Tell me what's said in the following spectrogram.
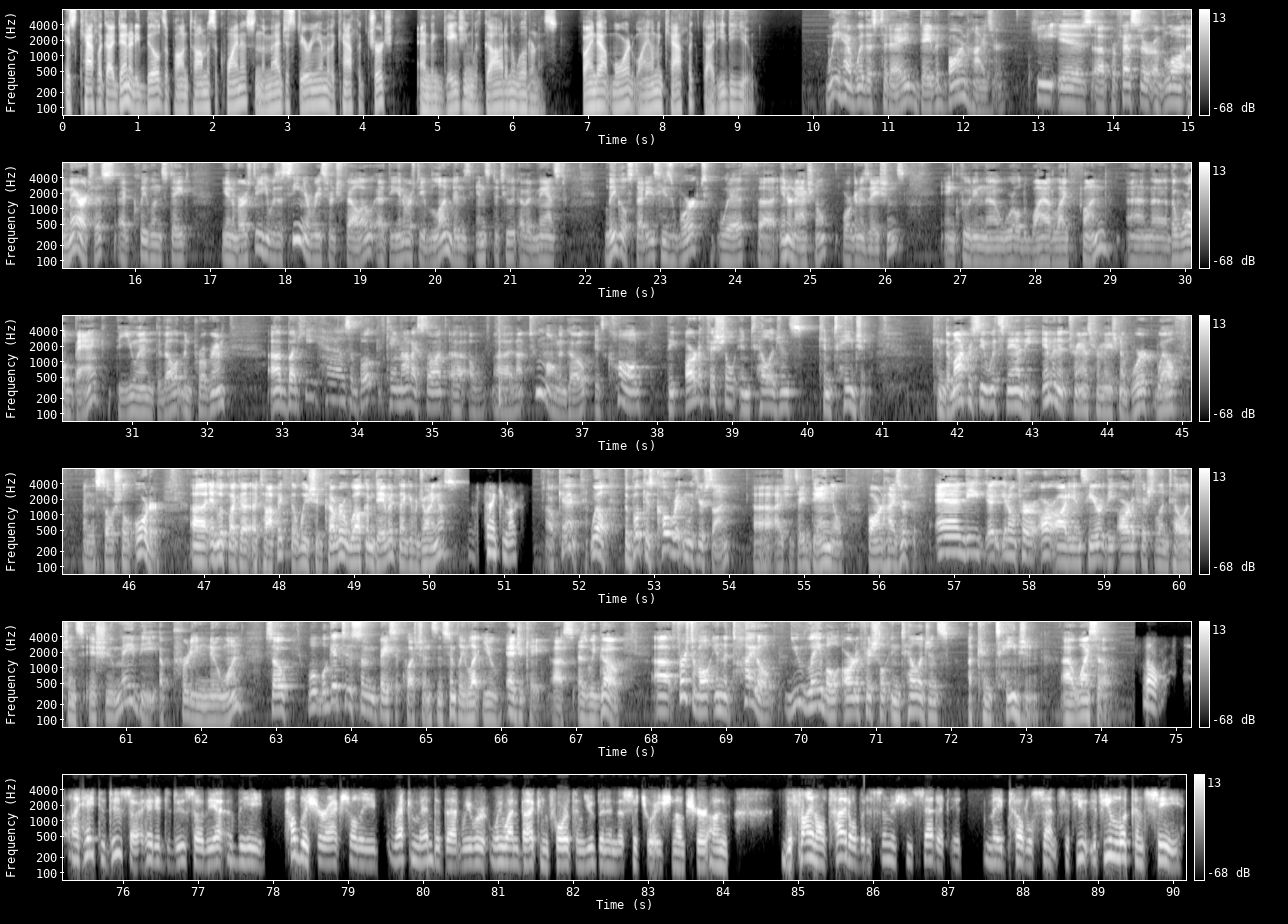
Its Catholic identity builds upon Thomas Aquinas and the magisterium of the Catholic Church and engaging with God in the wilderness. Find out more at wyomingcatholic.edu. We have with us today David Barnhizer. He is a professor of law emeritus at Cleveland State University. He was a senior research fellow at the University of London's Institute of Advanced Legal Studies. He's worked with uh, international organizations, including the World Wildlife Fund and the, the World Bank, the UN Development Program. Uh, but he has a book that came out, I saw it uh, uh not too long ago. It's called The Artificial Intelligence Contagion can democracy withstand the imminent transformation of work, wealth, and the social order? Uh, it looked like a, a, topic that we should cover. Welcome, David. Thank you for joining us. Thank you, Mark. Okay. Well, the book is co-written with your son, uh, I should say, Daniel Barnhizer. And the, uh, you know, for our audience here, the artificial intelligence issue may be a pretty new one. So we'll, we'll get to some basic questions and simply let you educate us as we go. Uh, first of all, in the title, you label artificial intelligence a contagion. Uh, why so? Well, I hate to do so. I hated to do so. The the publisher actually recommended that we were we went back and forth, and you've been in this situation, I'm sure, on the final title. But as soon as she said it, it made total sense. If you if you look and see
